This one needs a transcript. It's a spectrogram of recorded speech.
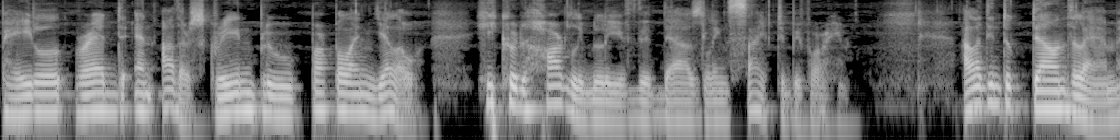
pale red and others green, blue, purple, and yellow. He could hardly believe the dazzling sight before him. Aladdin took down the lamp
